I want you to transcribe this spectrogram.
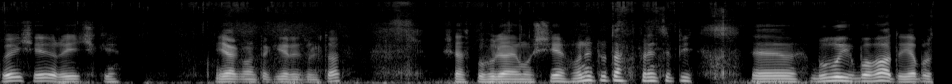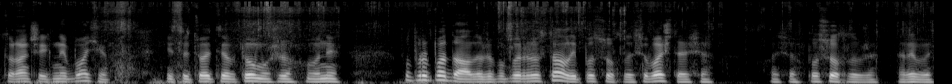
Печерички. Як вам такий результат? Зараз погуляємо ще. Вони тут, в принципі, е, було їх багато, я просто раніше їх не бачив. І ситуація в тому, що вони попропадали, вже попереростали і посохли. Ось бачите, ось, ось посохли вже гриби.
